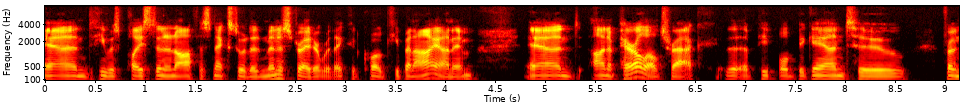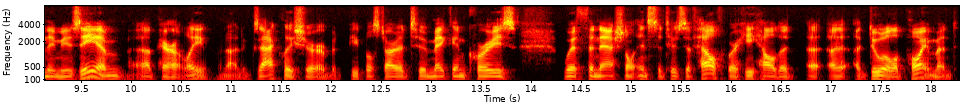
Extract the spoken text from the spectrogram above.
and he was placed in an office next to an administrator where they could, quote, keep an eye on him. And on a parallel track, the people began to, from the museum, apparently, we're not exactly sure, but people started to make inquiries with the National Institutes of Health, where he held a, a, a dual appointment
